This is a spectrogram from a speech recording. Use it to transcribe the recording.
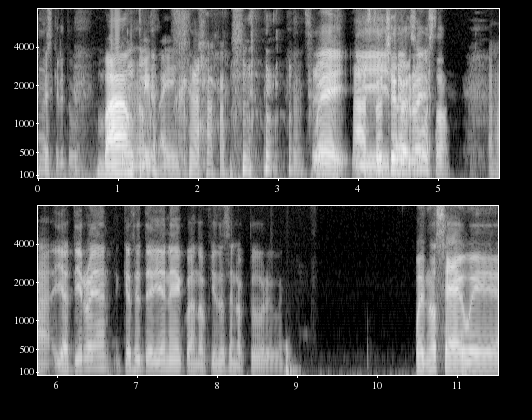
un escrito, güey. Va Sí, un ¿no? clip ahí. Sí. Güey, Ah, estuvo chido, me gustó. Ajá, y a ti, Ryan, ¿qué se te viene cuando piensas en octubre, güey? Pues no sé, güey.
